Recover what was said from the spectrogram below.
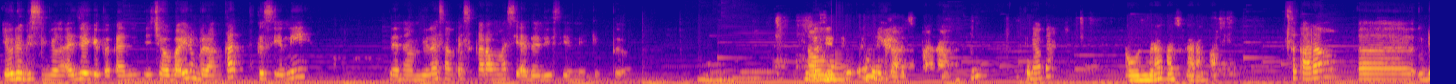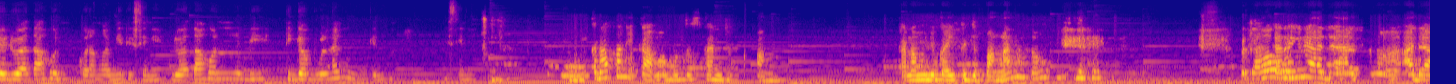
ya udah Bismillah aja gitu kan dicobain berangkat ke sini dan alhamdulillah sampai sekarang masih ada di sini gitu Tahun Terus berapa sekarang? kenapa Tahun berapa sekarang kak? sekarang eh, udah dua tahun kurang lebih di sini dua tahun lebih tiga bulan mungkin di sini Kenapa nih kak memutuskan Jepang? Karena menyukai kejepangan atau? pertama Karena ini ada ada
